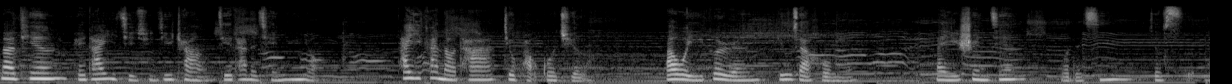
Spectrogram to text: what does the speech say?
那天陪他一起去机场接他的前女友，他一看到他就跑过去了，把我一个人丢在后面。那一瞬间，我的心就死了。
